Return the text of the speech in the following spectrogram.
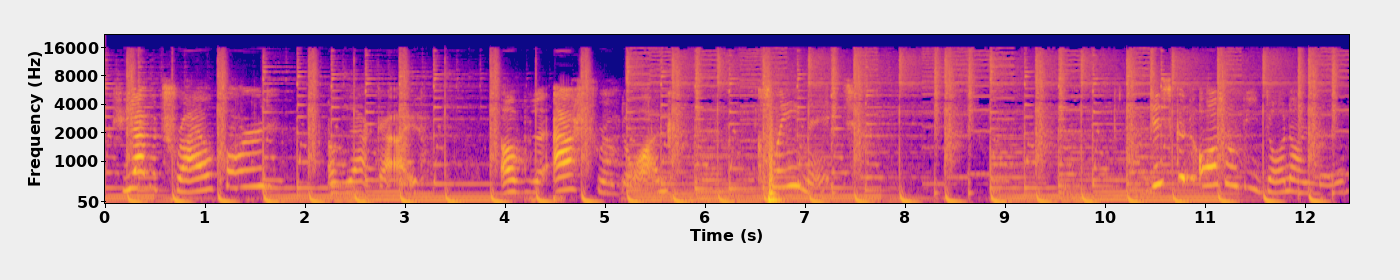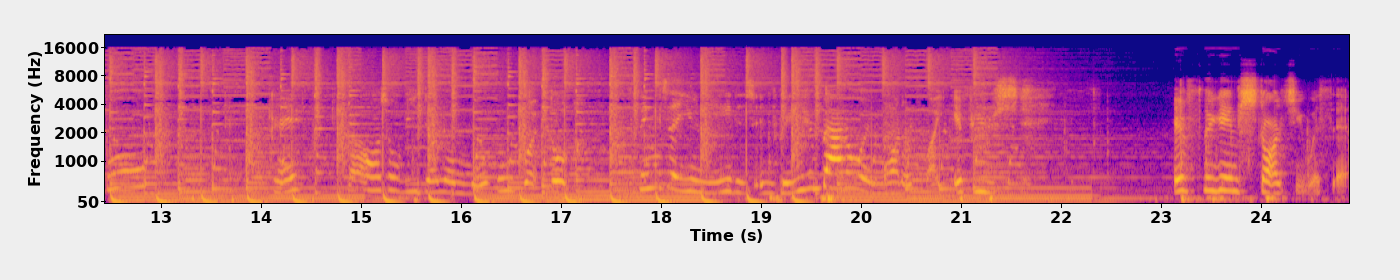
if you have a trial card of that guy, of the Astro Dog, claim it. This could also be done on mobile. Okay, could also be done on mobile, but the things that you need is invasion battle and auto fight. If you if the game starts you with it,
